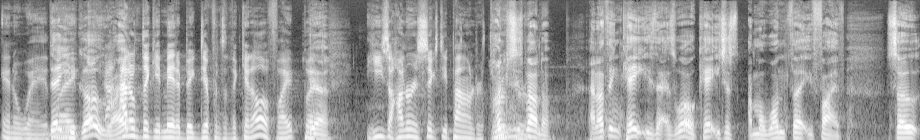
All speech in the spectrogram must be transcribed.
in a way. There you go, right? I don't think it made a big difference in the Canelo fight, but Yeah. he's 160 pounder. 160 through. pounder. And I think Katie's that as well. Katie's just, I'm a 135. So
